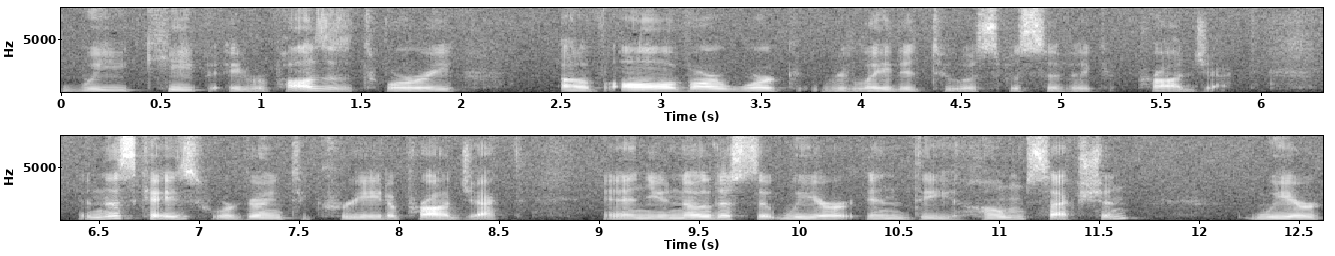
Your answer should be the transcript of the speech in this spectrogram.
we keep a repository of all of our work related to a specific project. In this case, we're going to create a project, and you notice that we are in the Home section. We are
